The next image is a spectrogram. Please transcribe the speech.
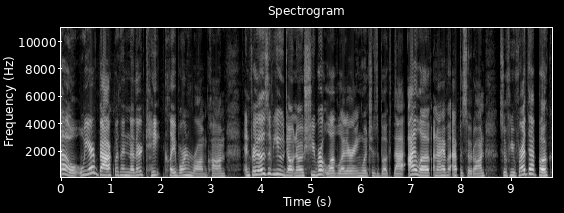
So, we are back with another Kate Clayborn rom com. And for those of you who don't know, she wrote Love Lettering, which is a book that I love and I have an episode on. So, if you've read that book,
